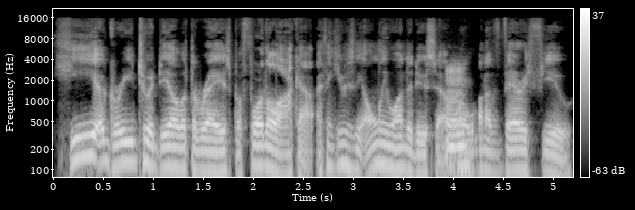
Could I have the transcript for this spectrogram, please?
he agreed to a deal with the Rays before the lockout. I think he was the only one to do so, mm-hmm. one of very few.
